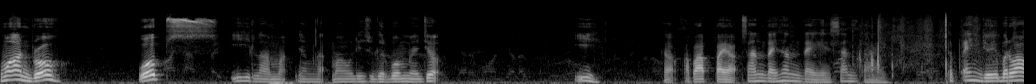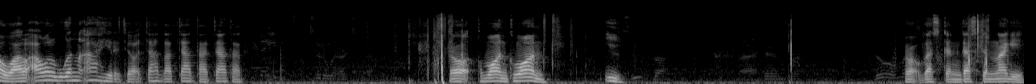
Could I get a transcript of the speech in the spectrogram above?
Come on bro. Whoops. Ih lama yang nggak mau dia sugar bomnya cok. Ih ya apa apa ya. Santai santai guys santai. Tetap enjoy baru awal. Awal bukan akhir cok. Catat catat catat Yo, come on, come on. Ih. Yo, gaskan, gaskan lagi.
